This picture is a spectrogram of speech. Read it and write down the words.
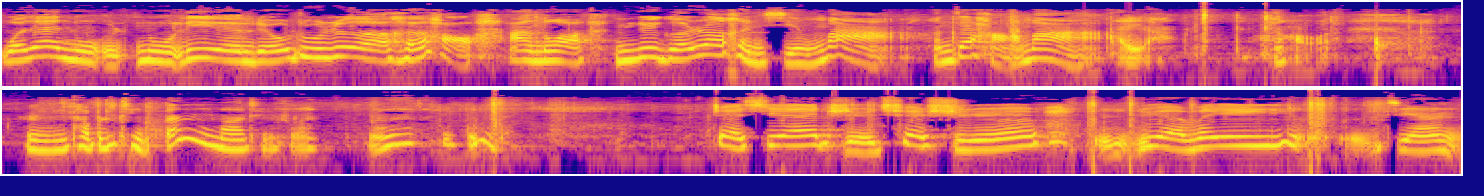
我在努努力留住热，很好，阿诺，你对隔热很行嘛，很在行嘛。哎呀，挺好啊。嗯，他不是挺笨吗？听说，嗯，他是笨的。这些纸确实略微减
